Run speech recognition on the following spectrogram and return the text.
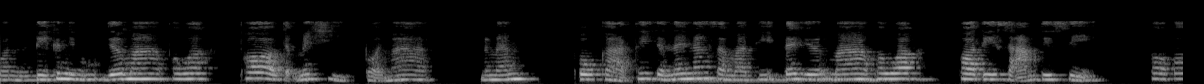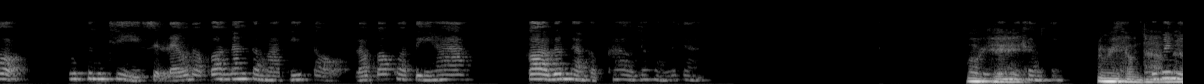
มันดีขึ้นเยอะมาก เพราะว่าพ่อจะไม่ฉีดปล่อยมาก ดังนั้นโอกาสที่จะได้นั่งสมาธิได้เยอะมาก เพราะว่าพอตีสามตีสี่พ่อก็ลุกขึ้นขี่เสร็จแล้วเราก็นั่งสมาธิต่อ แล้วก็พอตีห้าก็เริ่มทำกับข้าวเจ้าของอาจารย์ โอเคไม่มีคำถามไม่มี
